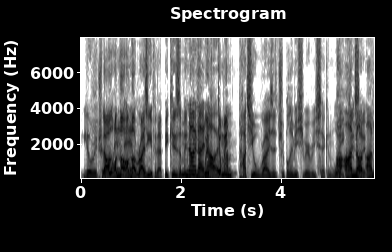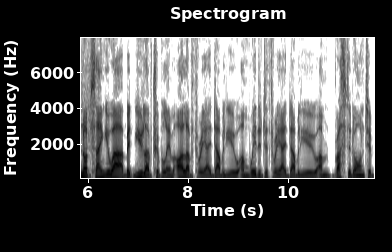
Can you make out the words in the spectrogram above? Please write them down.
you're a Triple No, M I'm not. I'm not raising it for that because I mean, No, we've, no, we've- no, I mean, I'm- Hutchy will raise a triple M issue every second week. I- I'm so- not. I'm not saying you are, but you love Triple M. I love 3AW. I'm wedded to 3AW. I'm rusted on to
